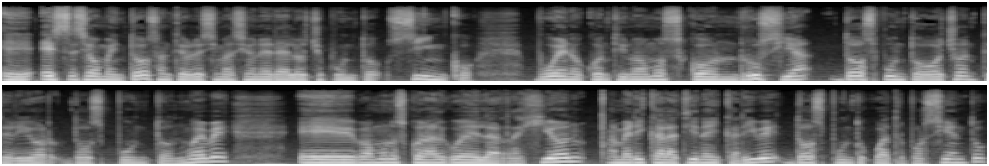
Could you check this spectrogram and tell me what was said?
eh, este se aumentó, su anterior estimación era el 8.5. Bueno, continuamos con Rusia 2.8, anterior 2.9. Eh, vámonos con algo de la región, América Latina y Caribe 2.4%,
